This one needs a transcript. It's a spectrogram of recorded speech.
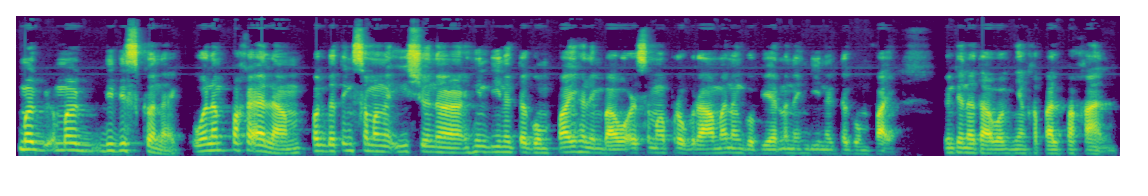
mag magdi-disconnect. Walang pakialam pagdating sa mga issue na hindi nagtagumpay halimbawa or sa mga programa ng gobyerno na hindi nagtagumpay. Yung tinatawag niyang kapalpakan.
